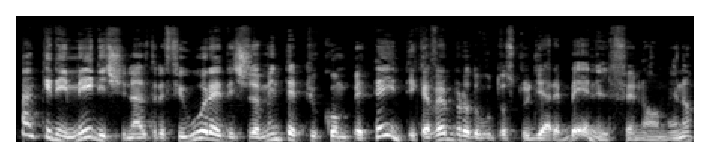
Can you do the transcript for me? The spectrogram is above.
ma anche nei medici, in altre figure decisamente più competenti, che avrebbero dovuto studiare bene il fenomeno,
